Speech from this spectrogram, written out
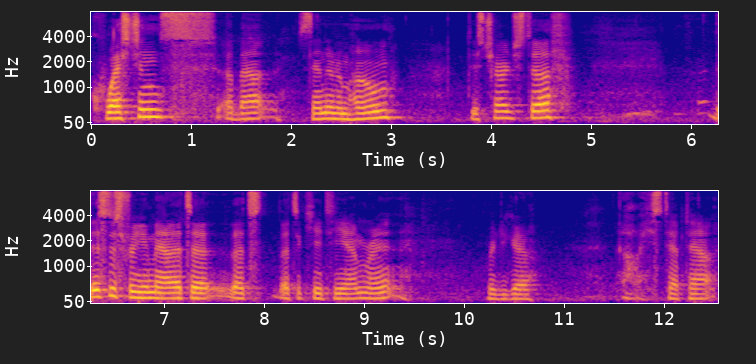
Questions about sending them home? Discharge stuff? This is for you, Matt. That's a, that's, that's a KTM, right? Where'd you go? Oh, he stepped out.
